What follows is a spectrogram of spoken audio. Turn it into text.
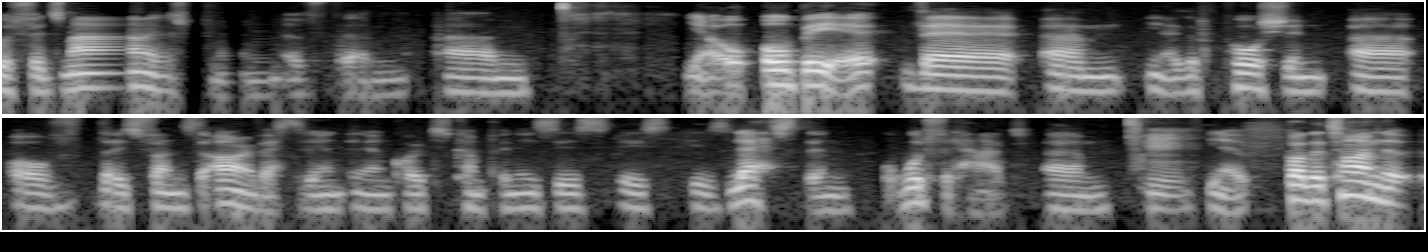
Woodford's management of them. You know, albeit their, um, you know, the proportion uh, of those funds that are invested in, in, unquoted companies is is is less than what Woodford had. Um, mm. You know, by the time that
